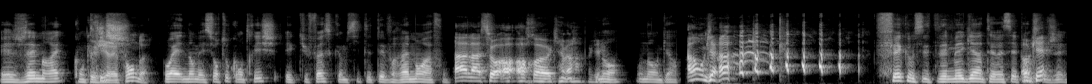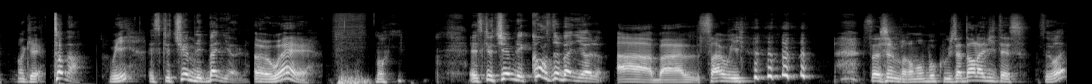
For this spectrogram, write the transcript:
Et j'aimerais qu'on que j'y triche. réponde. Ouais, non, mais surtout qu'on triche et que tu fasses comme si t'étais vraiment à fond. Ah là, sur hors, hors, euh, caméra. ok. Non, on en garde. Ah, on gars Fais comme si t'étais méga intéressé par Ok. le sujet. Ok. Thomas, Oui est-ce que tu aimes les bagnoles? Euh, ouais. Est-ce que tu aimes les courses de bagnoles? Ah, bah, ça, oui. ça, j'aime vraiment beaucoup. J'adore la vitesse. C'est vrai?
